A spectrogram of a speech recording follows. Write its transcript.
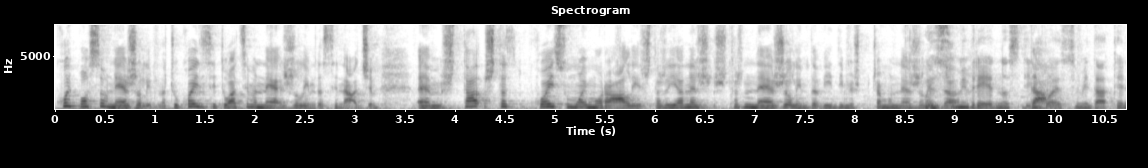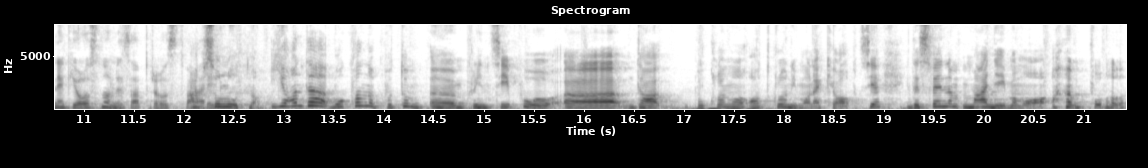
koji posao ne želim, znači u kojim situacijama ne želim da se nađem, um, šta, šta, koji su moji morali, šta ja ne, šta ne želim da vidim i čemu ne želim koje da... Koje su mi vrednosti, da. koje su mi date, neke osnovne zapravo stvari. Apsolutno. I onda bukvalno po tom um, principu uh, da bukvalno otklonimo neke opcije i da sve manje imamo pool uh,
